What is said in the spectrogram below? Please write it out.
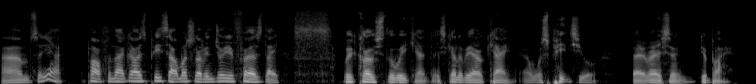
Um, so yeah, apart from that, guys, peace out. Much love. Enjoy your Thursday. We're close to the weekend. It's going to be okay. And we'll speak to you all very, very soon. Goodbye.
